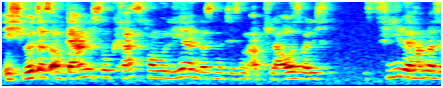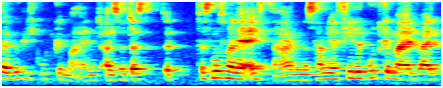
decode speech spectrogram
Ich würde das auch gar nicht so krass formulieren, das mit diesem Applaus, weil ich viele haben das ja wirklich gut gemeint. Also das, das, das muss man ja echt sagen. Das haben ja viele gut gemeint, weil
